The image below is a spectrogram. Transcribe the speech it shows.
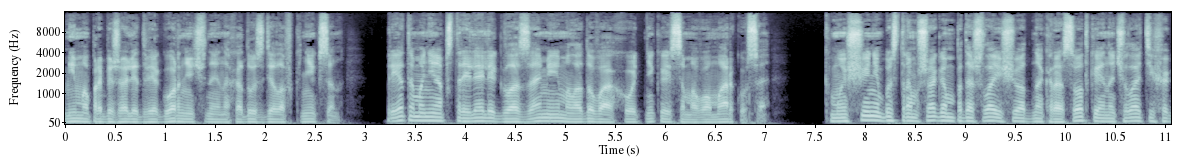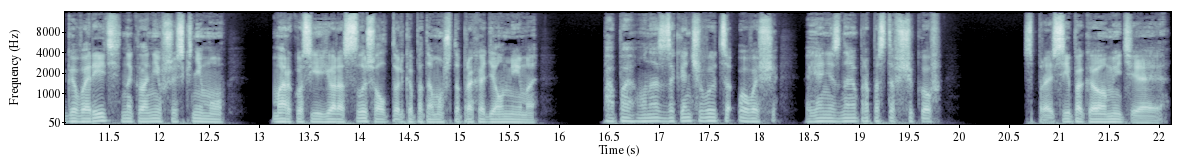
Мимо пробежали две горничные, на ходу сделав Книксон. При этом они обстреляли глазами молодого охотника и самого Маркуса. К мужчине быстрым шагом подошла еще одна красотка и начала тихо говорить, наклонившись к нему. Маркус ее расслышал только потому, что проходил мимо. «Папа, у нас заканчиваются овощи, а я не знаю про поставщиков». «Спроси пока у Митяя.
